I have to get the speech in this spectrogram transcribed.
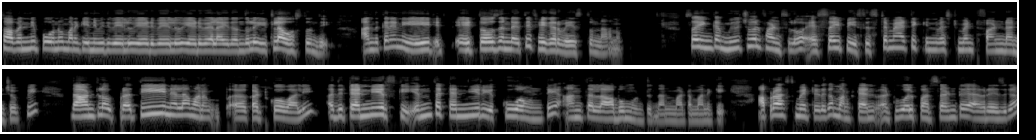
సో అవన్నీ పోను మనకి ఎనిమిది వేలు ఏడు వేలు ఏడు వేల ఐదు వందలు ఇట్లా వస్తుంది. అందుకనే నేను ఎయిట్ ఎయిట్ థౌజండ్ అయితే ఫిగర్ వేస్తున్నాను. సో ఇంకా మ్యూచువల్ ఫండ్స్లో ఎస్ఐపి సిస్టమేటిక్ ఇన్వెస్ట్మెంట్ ఫండ్ అని చెప్పి దాంట్లో ప్రతి నెల మనం కట్టుకోవాలి. అది టెన్ ఇయర్స్కి ఎంత టెన్ ఇయర్ ఎక్కువ ఉంటే అంత లాభం ఉంటుంది అనమాట మనకి. అప్రాక్సిమేటెడ్గా మనకు టెన్ ట్వెల్వ్ పర్సెంట్ యావరేజ్గా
